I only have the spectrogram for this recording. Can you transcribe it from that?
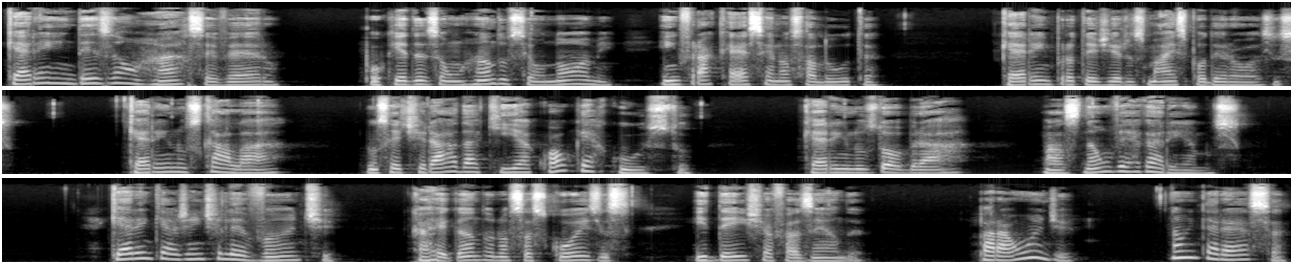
Querem desonrar Severo, porque desonrando seu nome enfraquecem nossa luta. Querem proteger os mais poderosos. Querem nos calar, nos retirar daqui a qualquer custo. Querem nos dobrar, mas não vergaremos. Querem que a gente levante, carregando nossas coisas, e deixe a fazenda. Para onde? Não interessa.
